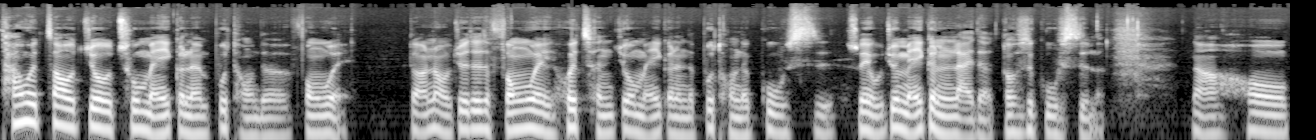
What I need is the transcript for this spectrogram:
它会造就出每一个人不同的风味，对啊，那我觉得这个风味会成就每一个人的不同的故事，所以我觉得每一个人来的都是故事了。然后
